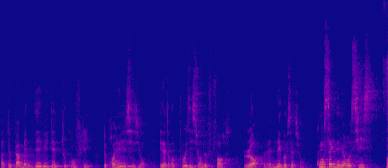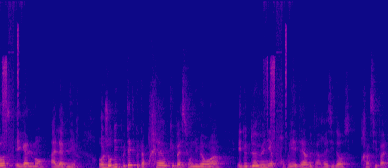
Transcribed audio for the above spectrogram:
va te permettre d'éviter tout conflit, de prendre une décision et d'être en position de force lors de la négociation. Conseil numéro 6, pense également à l'avenir. Aujourd'hui, peut-être que ta préoccupation numéro 1 est de devenir propriétaire de ta résidence principale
